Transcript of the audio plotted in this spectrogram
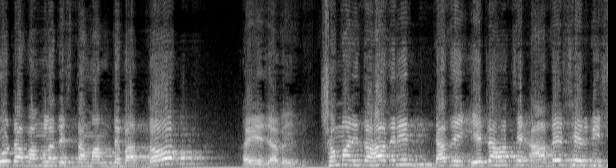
গোটা বাংলাদেশটা মানতে বাধ্য হয়ে যাবে। সম্মানিত হাজরিন কাজে এটা হচ্ছে আদেশের বিষয়।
